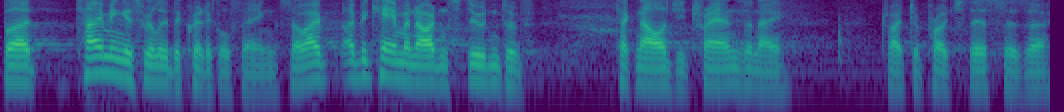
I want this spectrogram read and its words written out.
but timing is really the critical thing. So I, I became an ardent student of technology trends, and I tried to approach this as a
